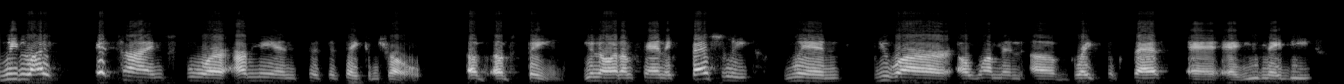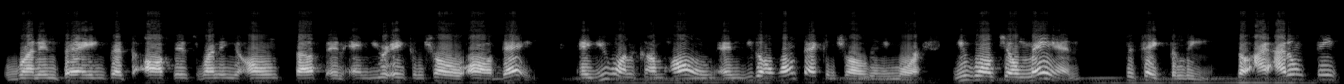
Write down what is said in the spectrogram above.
we like at times for our men to, to take control of, of things. You know what I'm saying? Especially when you are a woman of great success and, and you may be running things at the office, running your own stuff, and, and you're in control all day. And you want to come home and you don't want that control anymore. You want your man to take the lead. So I, I don't think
